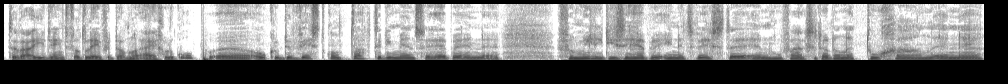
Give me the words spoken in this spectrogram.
Terwijl je denkt, wat levert dat nou eigenlijk op? Uh, ook de Westcontacten die mensen hebben... en uh, familie die ze hebben in het Westen... en hoe vaak ze daar dan naartoe gaan... en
